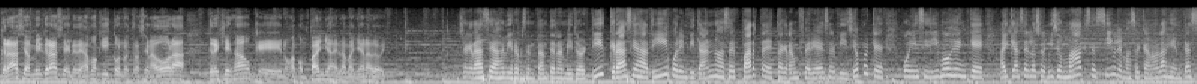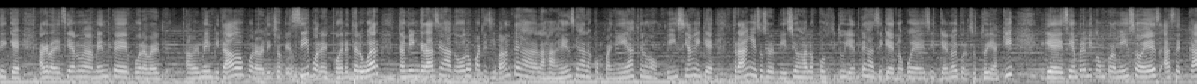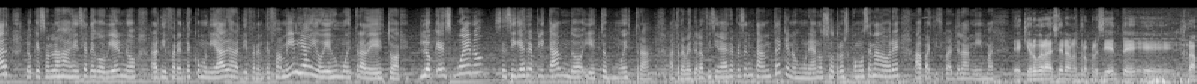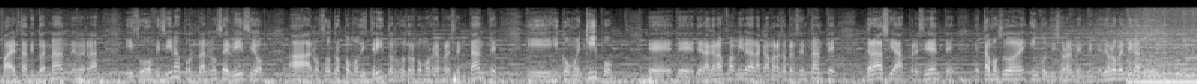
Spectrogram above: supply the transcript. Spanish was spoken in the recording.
gracias, mil gracias y le dejamos aquí con nuestra senadora Gretchen Howe que nos acompaña en la mañana de hoy. Muchas gracias a mi representante Narmito Ortiz. Gracias a ti por invitarnos a ser parte de esta gran feria de servicios porque coincidimos en que hay que hacer los servicios más accesibles, más cercanos a la gente. Así que agradecida nuevamente por haber, haberme invitado, por haber dicho que sí, por escoger este lugar. También gracias a todos los participantes, a las agencias, a las compañías que nos auspician y que traen esos servicios a los constituyentes. Así que no puede decir que no y por eso estoy aquí. Y que siempre mi compromiso es acercar lo que son las agencias de gobierno a las diferentes comunidades, a las diferentes familias y hoy es una muestra de esto. Lo que es bueno se sigue replicando y esto es muestra a través de la oficina de representantes que nos une a nosotros como senadores a participar de la misma. Eh, quiero agradecer a nuestro presidente eh, Rafael Tatito Hernández, ¿verdad? Y sus oficinas por darnos servicio a, nosotros como distrito, nosotros como representantes y, como equipo. Eh, de, de, la gran familia de la Cámara de Representantes. Gracias, presidente. Estamos incondicionalmente. Que Dios los bendiga a todos.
